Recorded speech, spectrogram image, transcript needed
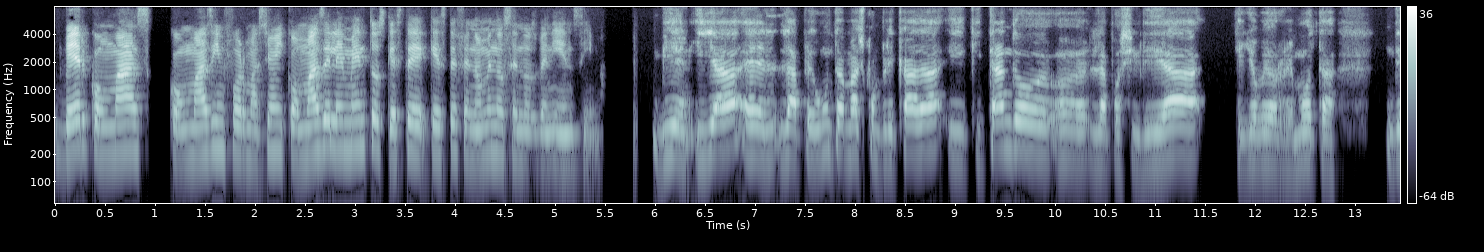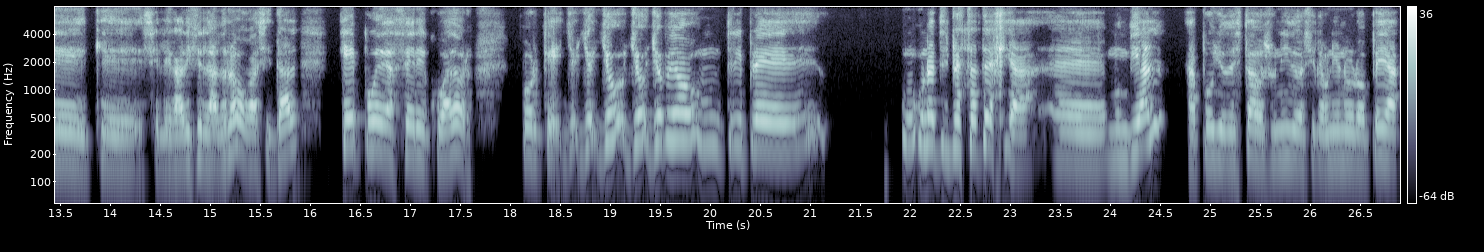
ver con más, con más información y con más elementos que este, que este fenómeno se nos venía encima. Bien, y ya eh, la pregunta más complicada y quitando la posibilidad que yo veo remota de que se legalicen las drogas y tal, ¿qué puede hacer Ecuador? Porque yo, yo, yo, yo, veo un triple, una triple estrategia eh, mundial, apoyo de Estados Unidos y la Unión Europea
